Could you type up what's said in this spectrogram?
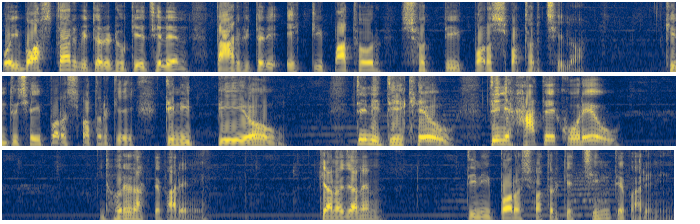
ওই বস্তার ভিতরে ঢুকিয়েছিলেন, তার ভিতরে একটি পাথর সত্যি পরশ পাথর ছিল। কিন্তু সেই পরশ পাথরকে তিনি পেয়েও, তিনি দেখেও, তিনি হাতে করেও ধরে রাখতে পারেনি। কেন জানেন? তিনি পরশ পাথরকে চিনতে পারেনি।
